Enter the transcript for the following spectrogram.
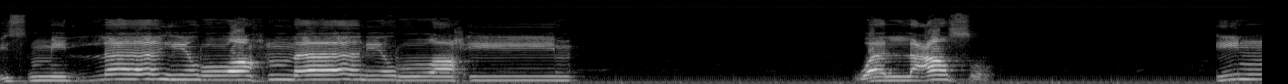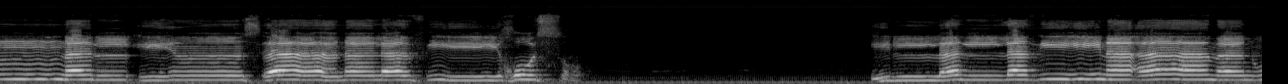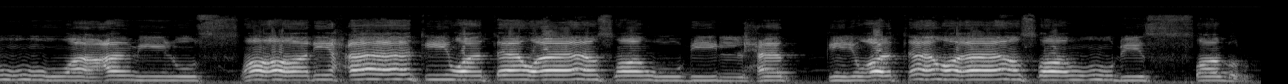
بسم الله الرحمن الرحيم. والعصر. إن الإنسان لفي خسر. إلا الذين آمنوا وعملوا الصالحات. وتواصوا بالحق وتواصوا بالصبر.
